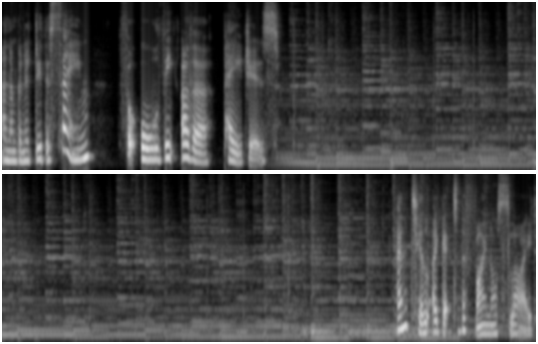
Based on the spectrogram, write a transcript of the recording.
And I'm going to do the same for all the other pages. Until I get to the final slide.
